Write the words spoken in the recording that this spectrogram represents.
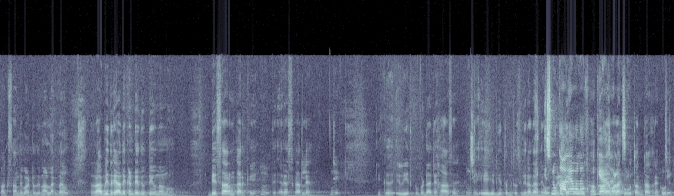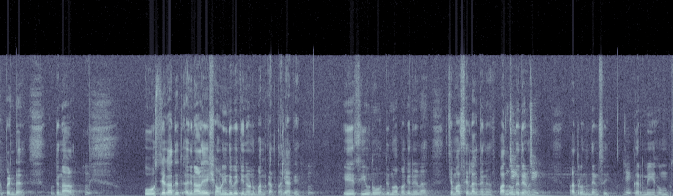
ਪਾਕਿਸਤਾਨ ਦੇ ਬਾਰਡਰ ਦੇ ਨਾਲ ਲੱਗਦਾ। ਰਾਵੀ ਦਰਿਆ ਦੇ ਕੰਢੇ ਦੇ ਉੱਤੇ ਉਹਨਾਂ ਨੂੰ ਡਿਸਆਰਮ ਕਰਕੇ ਤੇ ਅਰੈਸਟ ਕਰ ਲਿਆ। ਜੀ। ਇੱਕ ਇਹ ਵੀ ਇੱਕ ਵੱਡਾ ਇਤਿਹਾਸ ਹੈ। ਤੇ ਇਹ ਜਿਹੜੀਆਂ ਤੁਹਾਨੂੰ ਤਸਵੀਰਾਂ ਦੱਸਦੇ ਹਾਂ ਨੂੰ ਵੇਲੇ ਦੇ ਉਸ- ਕਿਹਾ ਕਾਲਿਆਂ ਵਾਲਾ ਖੂਹ। ਤੁਹਾਨੂੰ ਦੱਸ ਰਿਹਾ ਕਿ ਉਹ। ਇੱਕ ਪਿੰਡ ਹੈ ਉਹਦੇ ਨਾਲ। ਉਸ ਜਗ੍ਹਾ ਦੇ ਅਜਨਾਲੇ ਛਾਉਣੀ ਦੇ ਵਿੱਚ ਇਹਨਾਂ ਨੂੰ ਬੰਦ ਕਰਤਾ ਲਿਆ ਕੇ। ਇਹ ਸੀ ਉਦੋਂ ਜਿਹਨੂੰ ਆਪਾਂ ਕਹਿੰਦੇ ਨਾ ਚਮਾਸੇ ਲੱਗਦੇ ਨੇ ਭਾਦੋਂ ਦੇ ਦਿਨ। ਜੀ। ਭਾਦਰੋਂ ਦੇ ਦਿਨ ਸੀ। ਜੀ। ਗਰਮੀ ਹੁੰਬਸ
